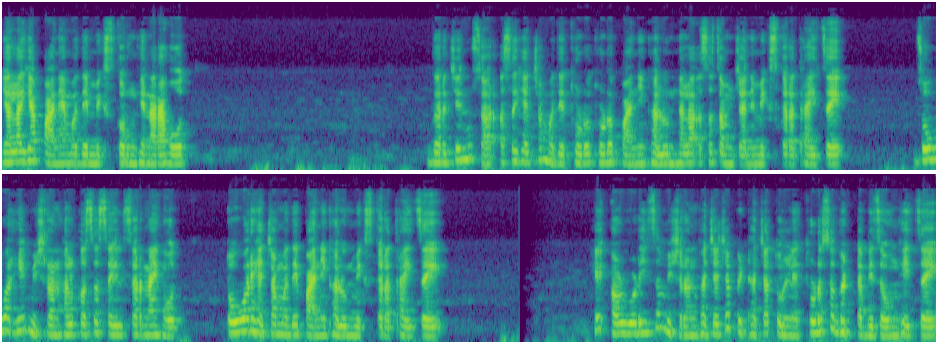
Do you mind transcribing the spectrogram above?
याला या पाण्यामध्ये मिक्स करून घेणार आहोत. गरजेनुसार असं ह्याच्यामध्ये थोडं थोडं पाणी घालून ह्याला असं चमच्याने मिक्स करत राहायचंय. जोवर हे मिश्रण हलकंसं सैलसर नाही होत तोवर ह्याच्यामध्ये पाणी घालून मिक्स करत राहायचंय. हे अळवडीचं मिश्रण भज्याच्या पिठाच्या तुलनेत थोडंसं घट्ट भिजवून घ्यायचंय.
